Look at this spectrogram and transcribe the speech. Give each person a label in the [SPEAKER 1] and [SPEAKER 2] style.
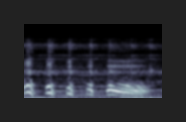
[SPEAKER 1] ho, ho, ho, ho,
